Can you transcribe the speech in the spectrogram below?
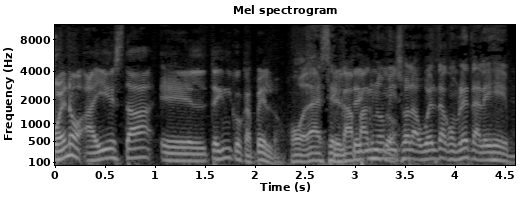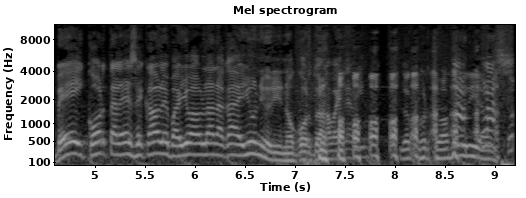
Bueno, ahí está el técnico Capello. Joda, ese El Capac no técnico. me hizo la vuelta completa. Le dije, ve y córtale ese cable para yo hablar acá de Junior. Y no cortó esa vaina. Lo cortó a medias.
